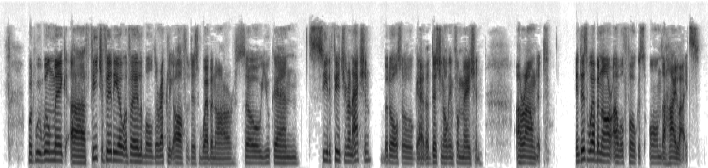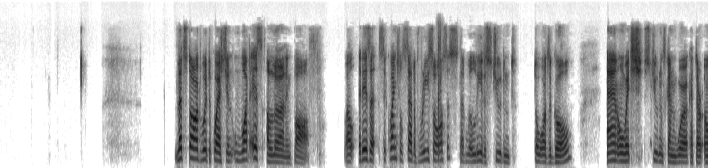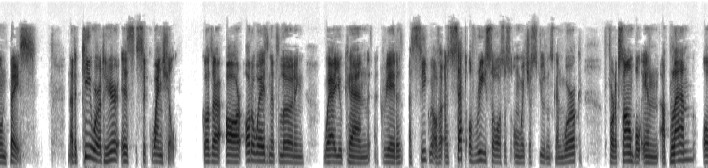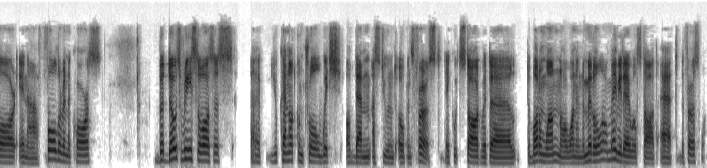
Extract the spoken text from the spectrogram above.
But we will make a feature video available directly after this webinar so you can see the feature in action, but also get additional information around it. In this webinar, I will focus on the highlights. Let's start with the question, what is a learning path? Well, it is a sequential set of resources that will lead a student towards a goal and on which students can work at their own pace. Now, the key word here is sequential, because there are other ways in itslearning where you can create a, a sequence of a set of resources on which your students can work for example, in a plan or in a folder in a course. But those resources, uh, you cannot control which of them a student opens first. They could start with uh, the bottom one or one in the middle, or maybe they will start at the first one.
